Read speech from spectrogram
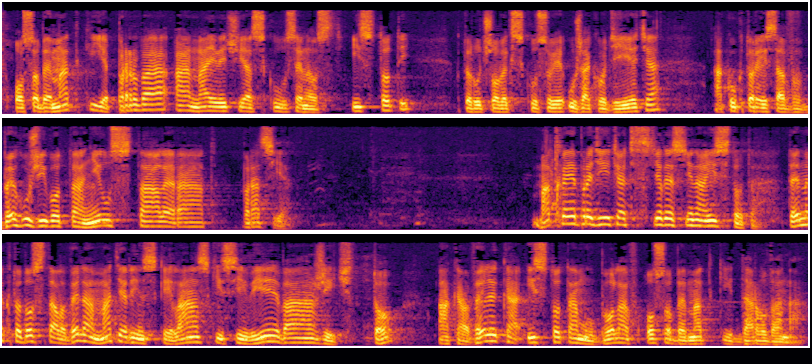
V osobe matky je prvá a najväčšia skúsenosť istoty, ktorú človek skúsuje už ako dieťa a ku ktorej sa v behu života neustále rád vracia. Matka je pre dieťa stelesnená istota. Ten, kto dostal veľa materinskej lásky, si vie vážiť to, aká veľká istota mu bola v osobe matky darovaná.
